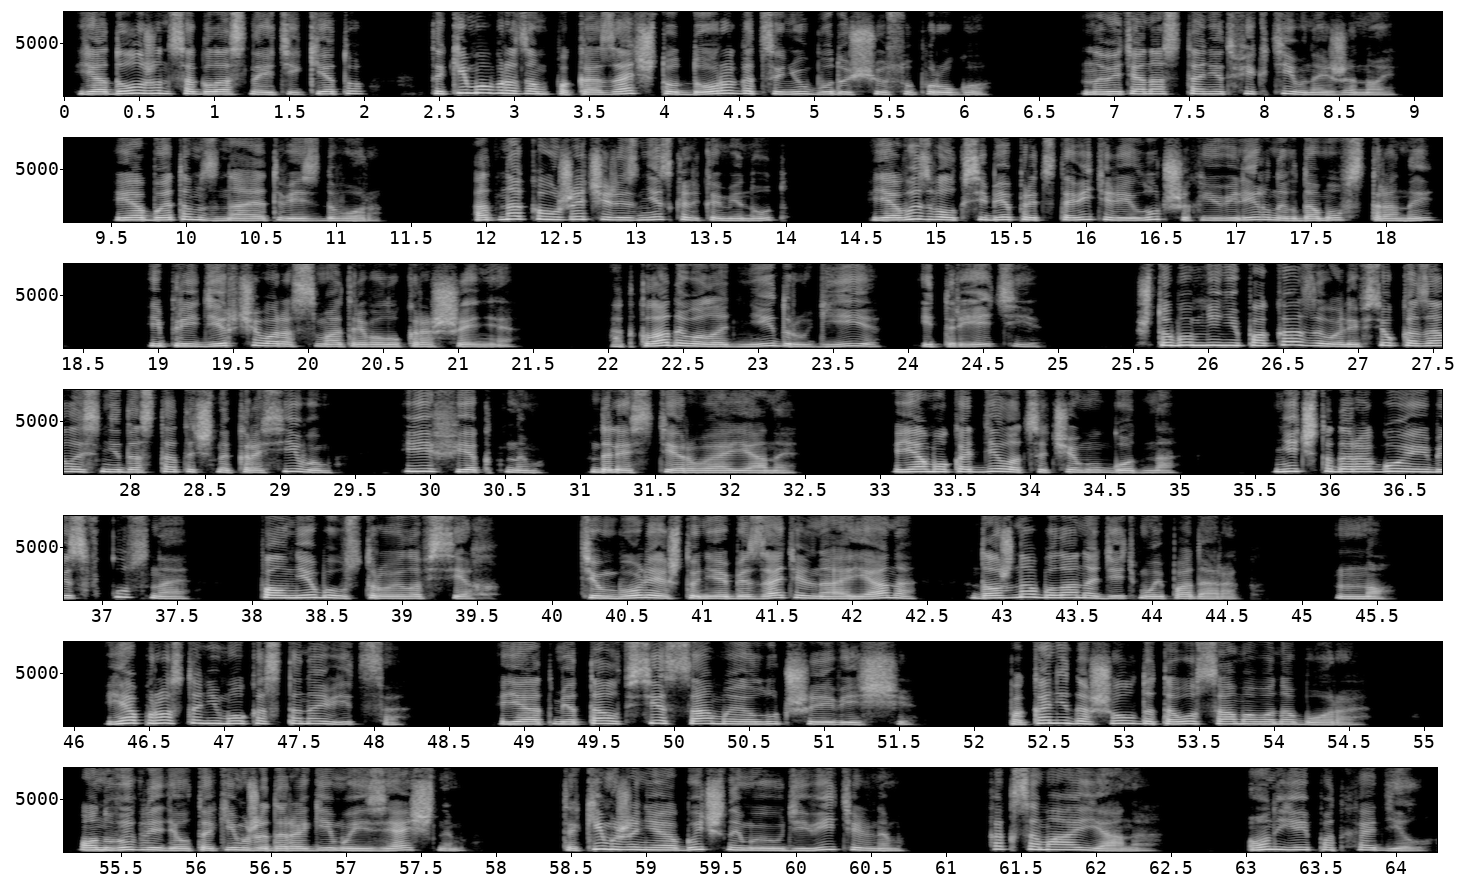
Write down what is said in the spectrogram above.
Я должен, согласно этикету, таким образом показать, что дорого ценю будущую супругу. Но ведь она станет фиктивной женой. И об этом знает весь двор. Однако уже через несколько минут я вызвал к себе представителей лучших ювелирных домов страны и придирчиво рассматривал украшения. Откладывал одни, другие и третьи. Чтобы мне не показывали, все казалось недостаточно красивым и эффектным для стервы Аяны. Я мог отделаться чем угодно. Нечто дорогое и безвкусное вполне бы устроило всех. Тем более, что не обязательно Аяна должна была надеть мой подарок. Но я просто не мог остановиться. Я отметал все самые лучшие вещи, пока не дошел до того самого набора. Он выглядел таким же дорогим и изящным, таким же необычным и удивительным, как сама Аяна. Он ей подходил.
